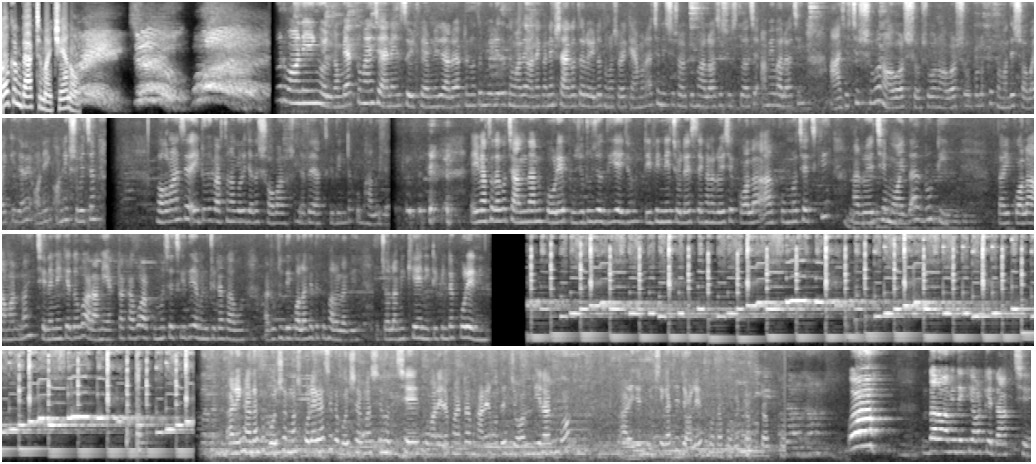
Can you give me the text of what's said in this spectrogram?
Welcome back to my channel. Good morning welcome back to my channel sweet ফ্যামিলির আরও একটা নতুন ভিডিওতে তোমাদের অনেক অনেক স্বাগত রইল। তোমার সবাই কেমন আছে? নিশ্চয়ই সবাই খুব ভালো আছে, সুস্থ আছে, আমিও ভালো আছি। আজ হচ্ছে শুভ নববর্ষ। শুভ নববর্ষ উপলক্ষে তোমাদের সবাইকে জানাই অনেক অনেক শুভেচ্ছা। ভগবানের এইটুকুই প্রার্থনা করি যাতে সবার, যাতে আজকের দিনটা খুব ভালো যায়। এই মাত্র দেখো চান্দান করে পুজো টুজো দিয়ে এই জন্য টিফিন নিয়ে চলে এসছে। এখানে রয়েছে কলা আর কুমড়ো ছেচকি, আর রয়েছে ময়দা, রুটি। তাই কলা আমার নয়, ছেলে মেয়েকে দেবো আর আমি একটা খাব, আর কুমড়ো ছেচকি দিয়ে আমি রুটিটা খাব। আর রুটি দিয়ে কলা খেতে খুব ভালো লাগে। চলো আমি খেয়ে নিই, টিফিনটা করে নিই। আর এখানে দেখো বৈশাখ মাস পড়ে গেছে, তো বৈশাখ মাসে হচ্ছে তোমার এরকম একটা ভাঁড়ের মধ্যে জল দিয়ে রাখব। আর এই যে তুলসী গাছে জলের ফোঁটা পড়বে, টপ টপ ও দাঁড়াও, আমি দেখি আমার কে ডাকছে।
